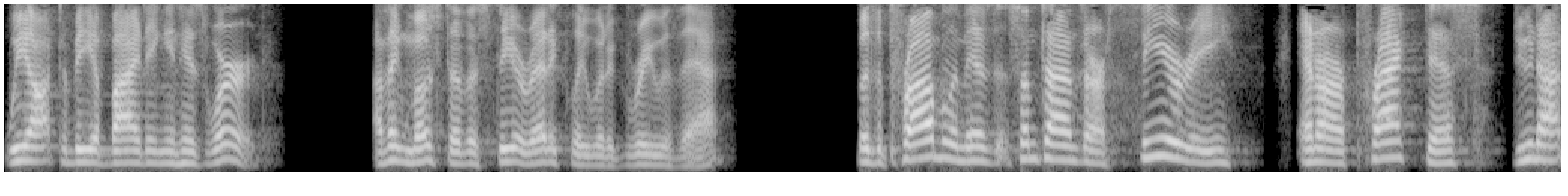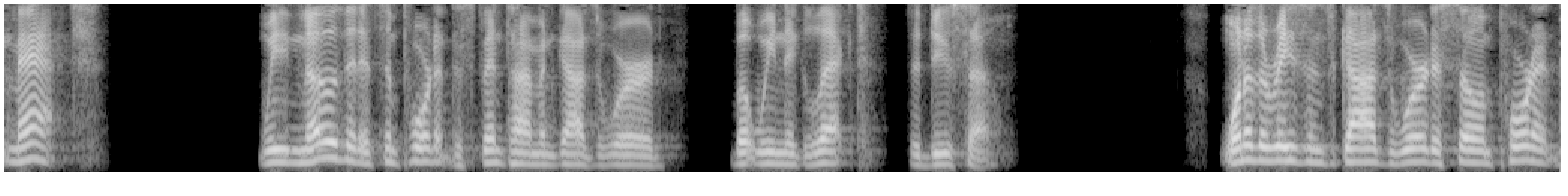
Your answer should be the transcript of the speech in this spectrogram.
we ought to be abiding in his word. I think most of us theoretically would agree with that. But the problem is that sometimes our theory and our practice do not match. We know that it's important to spend time in God's Word, but we neglect to do so. One of the reasons God's Word is so important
